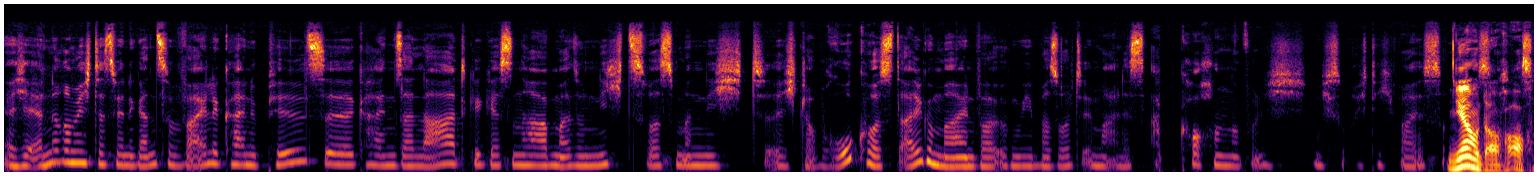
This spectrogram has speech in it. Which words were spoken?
Ja, ich erinnere mich, dass wir eine ganze Weile keine Pilze, keinen Salat gegessen haben, also nichts, was man nicht, ich glaube, Rohkost allgemein war irgendwie, man sollte immer alles abkochen, obwohl ich nicht so richtig weiß. ja, und auch, auch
